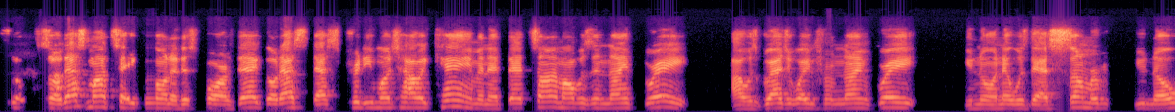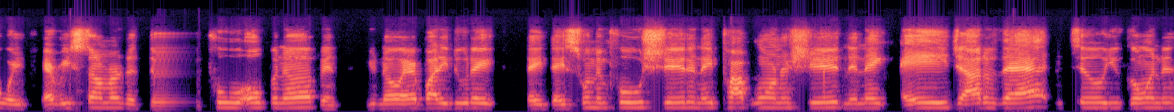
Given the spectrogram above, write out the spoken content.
So, so that's my take on it as far as that go. That's that's pretty much how it came. And at that time, I was in ninth grade. I was graduating from ninth grade, you know, and it was that summer, you know, where every summer the, the pool open up and you know everybody do they they they swimming pool shit and they pop Warner shit and then they age out of that until you go into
